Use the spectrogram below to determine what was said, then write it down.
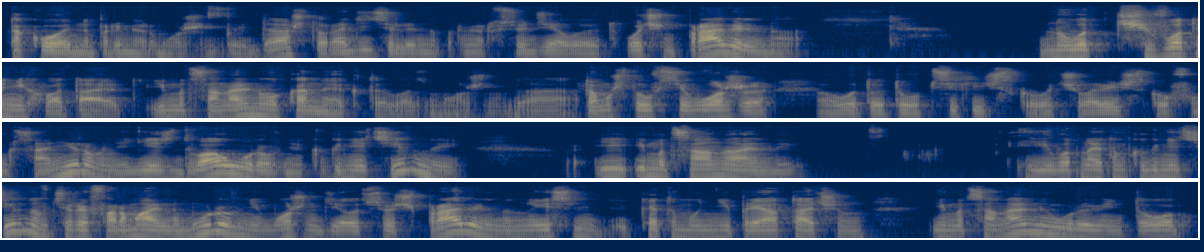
Такое, например, может быть, да, что родители, например, все делают очень правильно, но вот чего-то не хватает, эмоционального коннекта, возможно, да, потому что у всего же вот этого психического человеческого функционирования есть два уровня, когнитивный и эмоциональный. И вот на этом когнитивном-формальном уровне можно делать все очень правильно, но если к этому не приотачен эмоциональный уровень, то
